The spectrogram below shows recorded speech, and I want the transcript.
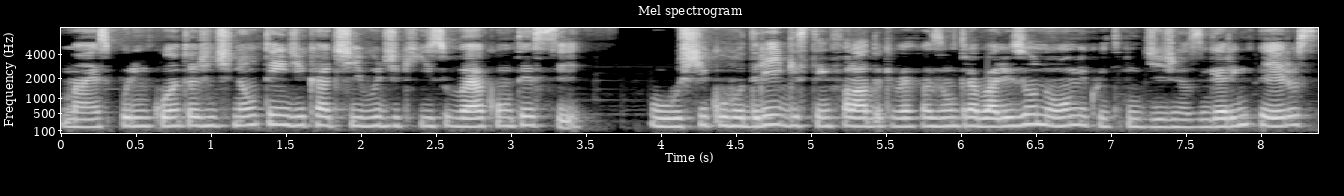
mas por enquanto a gente não tem indicativo de que isso vai acontecer. O Chico Rodrigues tem falado que vai fazer um trabalho isonômico entre indígenas e garimpeiros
